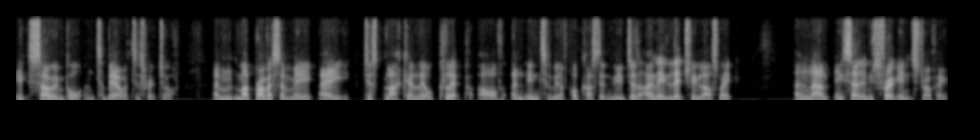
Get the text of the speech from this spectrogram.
it's so important to be able to switch off. And my brother sent me a just like a little clip of an interview, a podcast interview, just only literally last week. And um, he said it was through Insta, I think.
